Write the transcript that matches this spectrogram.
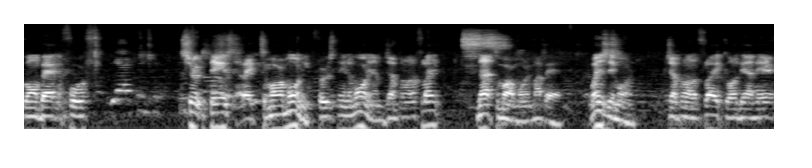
going back and forth. Certain things like tomorrow morning, first thing in the morning, I'm jumping on a flight. Not tomorrow morning, my bad. Wednesday morning, jumping on a flight, going down there,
